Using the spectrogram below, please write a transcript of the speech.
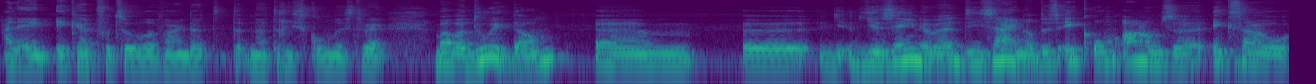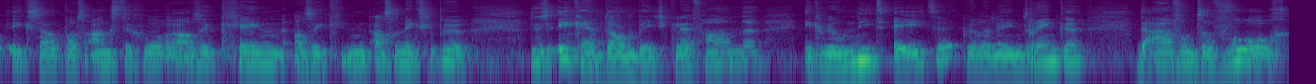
Alleen ik heb voor zoveel ervaring dat, dat na drie seconden is het weg. Maar wat doe ik dan? Um, je, je zenuwen, die zijn er. Dus ik omarm ze. Ik zou, ik zou pas angstig worden als, ik geen, als, ik, als er niks gebeurt. Dus ik heb dan een beetje klef handen. Ik wil niet eten. Ik wil alleen drinken. De avond ervoor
